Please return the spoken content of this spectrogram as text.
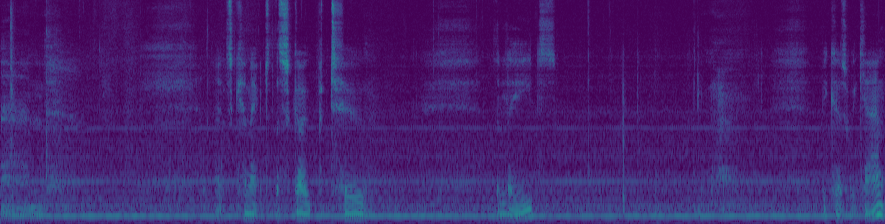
And let's connect the scope to the leads. because we can.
